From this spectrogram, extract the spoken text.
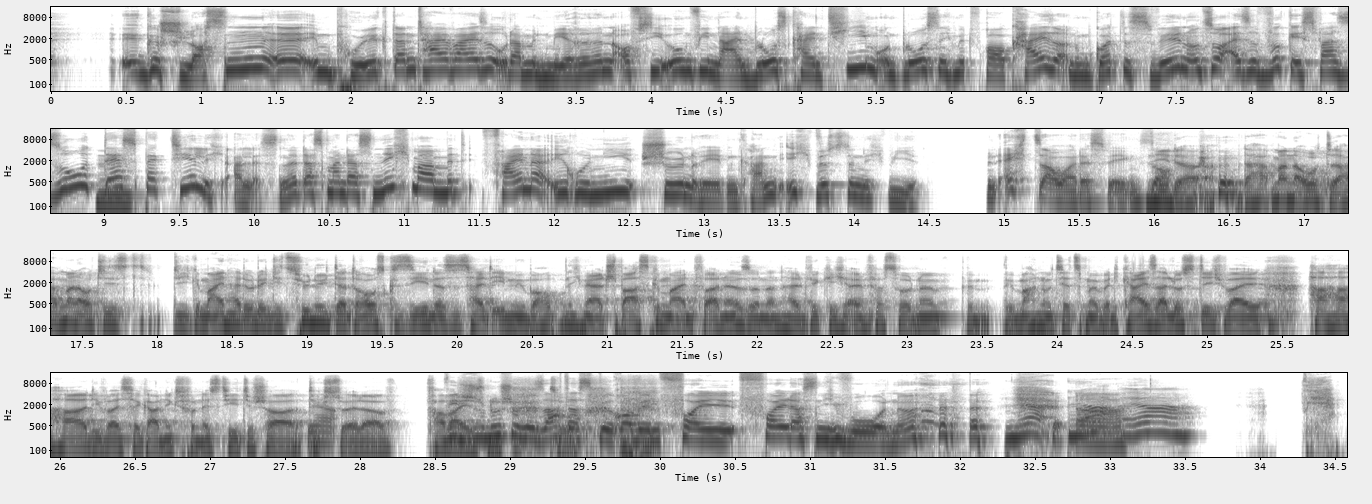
geschlossen äh, im Pulk dann teilweise oder mit mehreren auf sie irgendwie, nein, bloß kein Team und bloß nicht mit Frau Kaiser und um Gottes Willen und so. Also wirklich, es war so hm. despektierlich alles, ne, dass man das nicht mal mit feiner Ironie schönreden kann. Ich wüsste nicht wie bin echt sauer deswegen. So. Nee, da, da, hat man auch, da hat man auch die, die Gemeinheit oder die Zynik daraus gesehen, dass es halt eben überhaupt nicht mehr als Spaß gemeint war, ne? sondern halt wirklich einfach so, ne, wir, wir machen uns jetzt mal über die Kaiser lustig, weil hahaha, die weiß ja gar nichts von ästhetischer, textueller ja. Verweisung. Wie du schon gesagt so. hast, Robin, voll, voll das Niveau, ne? Ja, ja, ah. ja.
